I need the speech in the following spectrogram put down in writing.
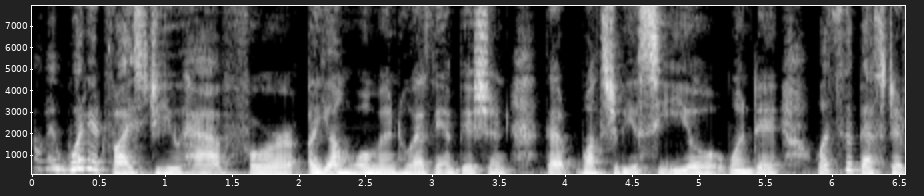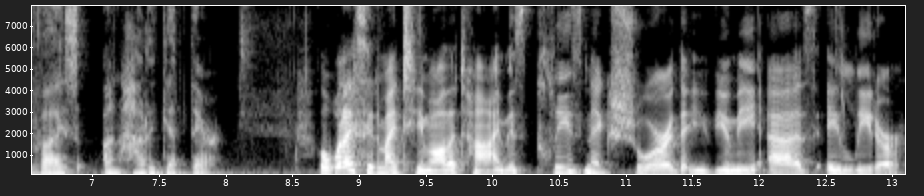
I mean, what advice do you have for a young woman who has the ambition that wants to be a CEO one day? What's the best advice on how to get there? Well, what I say to my team all the time is please make sure that you view me as a leader,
